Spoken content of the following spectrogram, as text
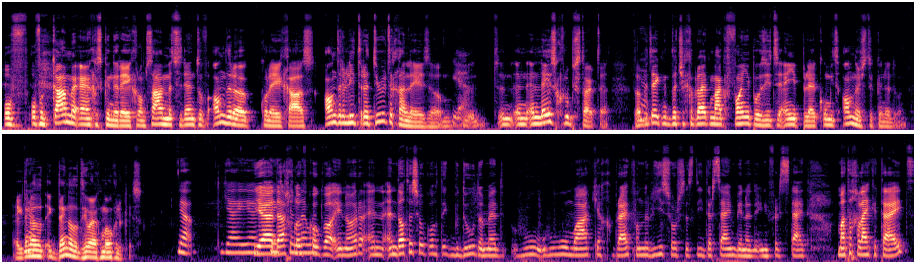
of, of een kamer ergens kunnen regelen om samen met studenten of andere collega's andere literatuur te gaan lezen. Ja. Een, een, een leesgroep starten. Dat Ja. betekent dat je gebruik maakt van je positie en je plek om iets anders te kunnen doen. Ik denk, Ja. dat, het, ik denk dat het heel erg mogelijk is. Ja, jij... eh, Ja, daar geloof ik ook wel in hoor. En, en dat is ook wat ik bedoelde met hoe, hoe maak je gebruik van de resources die er zijn binnen de universiteit. Maar tegelijkertijd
